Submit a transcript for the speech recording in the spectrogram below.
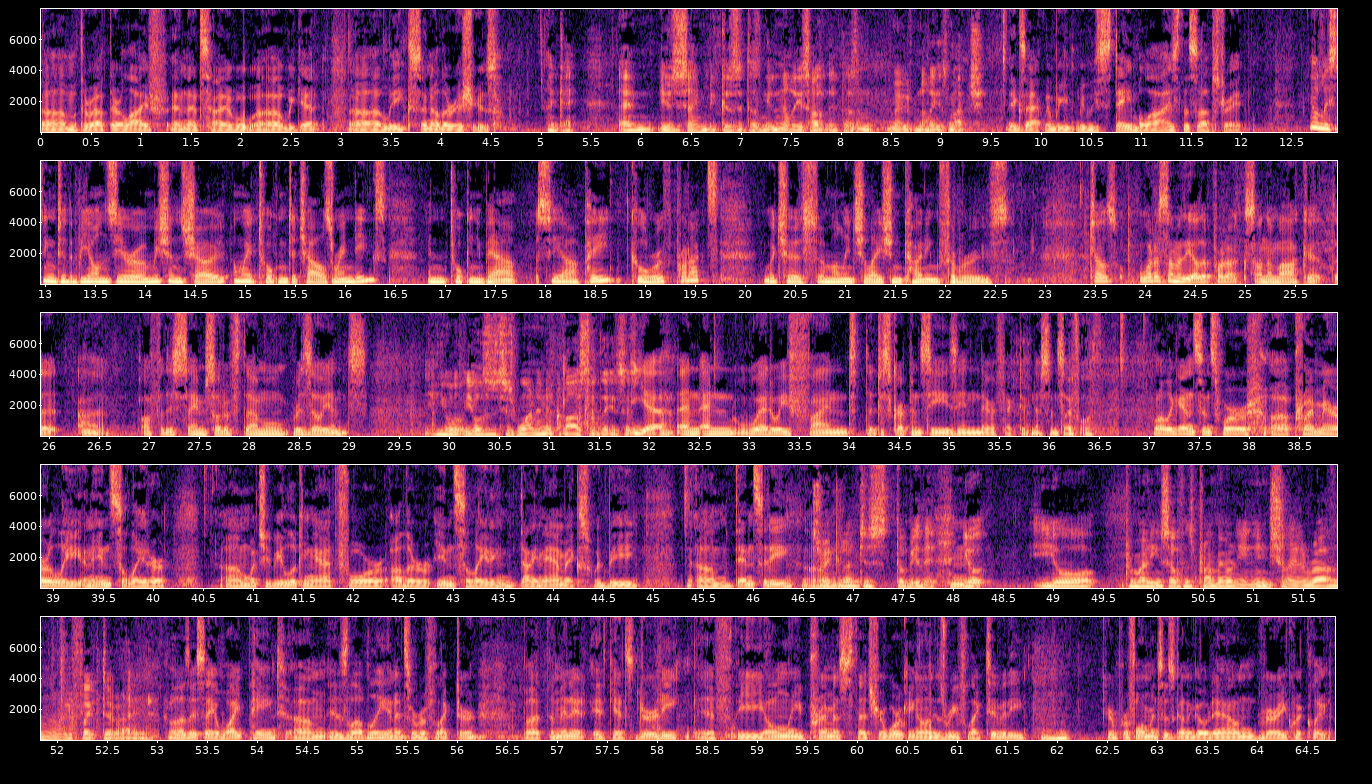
um, throughout their life, and that's how uh, we get uh, leaks and other issues. Okay. And you're just saying because it doesn't get nearly as hot, it doesn't move nearly as much. Exactly. We, we stabilize the substrate. You're listening to the Beyond Zero Emissions Show, and we're talking to Charles Rendigs and talking about CRP, Cool Roof Products, which is thermal insulation coating for roofs. Charles, what are some of the other products on the market that uh, offer this same sort of thermal resilience? Your, yours is just one in a class of these, yeah, and, and where do we find the discrepancies in their effectiveness and so forth? Well, again, since we're uh, primarily an insulator, um, what you'd be looking at for other insulating dynamics would be um, density. Um, Sorry, could I just stop you there? Mm. Your your promoting yourself as primarily an insulator rather than a reflector, eh? Well, as I say, white paint um, is lovely and it's a reflector, but the minute it gets dirty, if the only premise that you're working on is reflectivity, mm-hmm. Your performance is going to go down very quickly.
